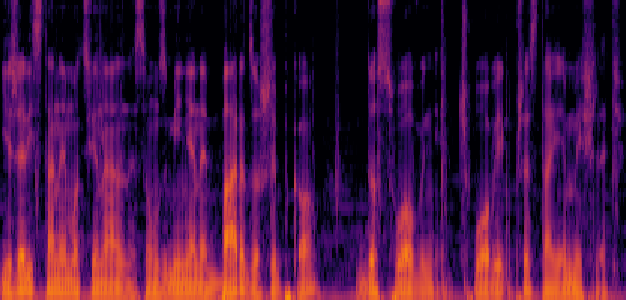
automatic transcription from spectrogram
Jeżeli stany emocjonalne są zmieniane bardzo szybko, dosłownie człowiek przestaje myśleć.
